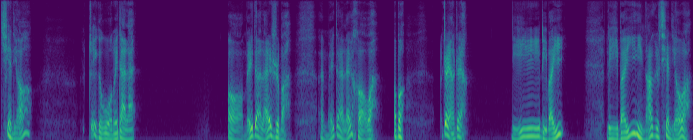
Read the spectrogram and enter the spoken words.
欠条，这个我没带来。哦，没带来是吧？哎，没带来好啊。啊不，这样这样，你礼拜一。礼拜一你拿个欠条啊，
